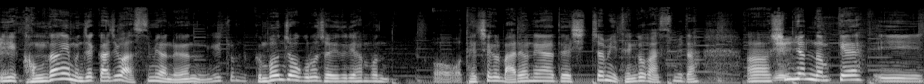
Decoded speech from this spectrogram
예. 이게 건강의 문제까지 왔으면은 이게 좀 근본적으로 저희들이 한번 어, 대책을 마련해야 될 시점이 된 것 같습니다. 아, 10년 예. 넘게 이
